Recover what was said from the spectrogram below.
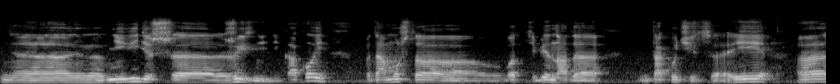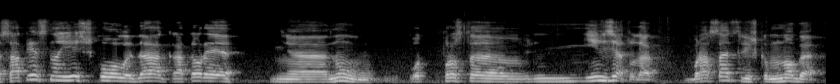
э, не видишь э, жизни никакой, потому что вот тебе надо так учиться. И, э, соответственно, есть школы, да, которые ну, вот просто нельзя туда бросать слишком много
